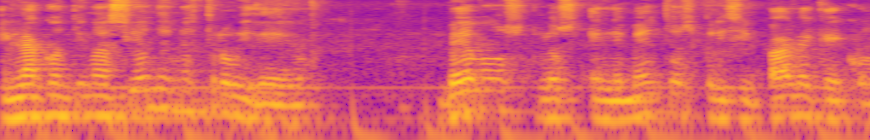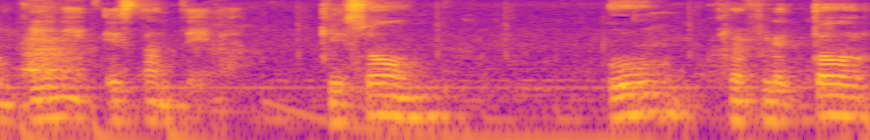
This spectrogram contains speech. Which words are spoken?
En la continuación de nuestro video, vemos los elementos principales que contiene esta antena, que son un reflector.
